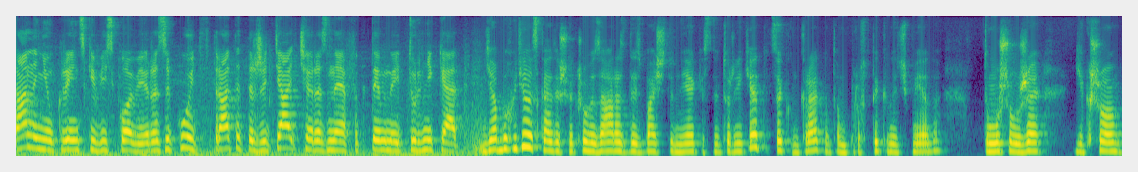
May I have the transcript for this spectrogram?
поранені українські військові ризикують втратити життя через неефективний турнікет. Я би хотіла сказати, що якщо ви зараз десь бачите неякісний турнікет, то це конкретно там про втик начмеда. Тому що вже, якщо,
